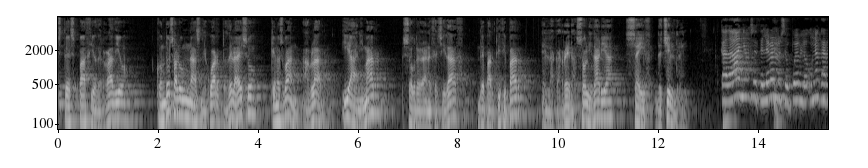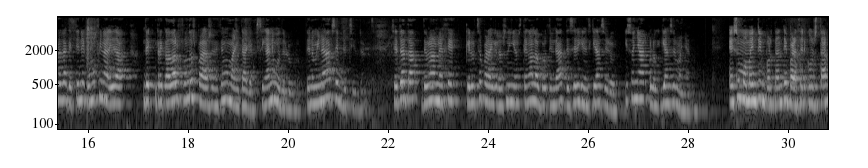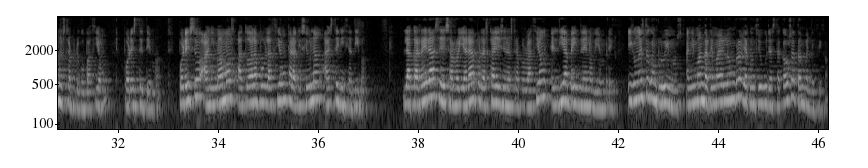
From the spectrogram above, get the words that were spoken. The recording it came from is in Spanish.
este espacio de radio con dos alumnas de cuarto de la ESO que nos van a hablar y a animar sobre la necesidad de participar en la carrera solidaria Save the Children. Cada año se celebra en nuestro pueblo una carrera que tiene como finalidad recaudar fondos para la asociación humanitaria sin ánimo de lucro, denominada Save the Children. Se trata de una ONG que lucha para que los niños tengan la oportunidad de ser quienes quieran ser hoy y soñar con lo que quieran ser mañana. Es un momento importante para hacer constar nuestra preocupación por este tema. Por eso animamos a toda la población para que se unan a esta iniciativa. La carrera se desarrollará por las calles de nuestra población el día 20 de noviembre. Y con esto concluimos, animando a arrimar el hombro y a contribuir a esta causa tan benéfica.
